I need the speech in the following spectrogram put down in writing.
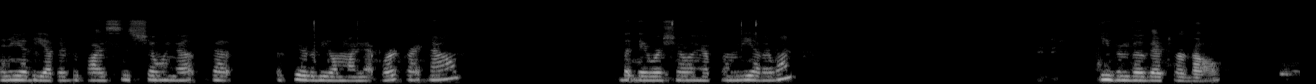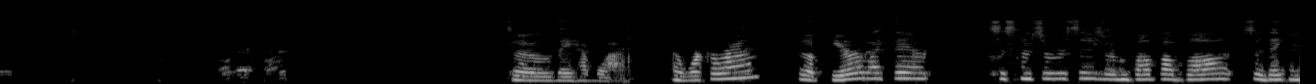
any of the other devices showing up that appear to be on my network right now, but they were showing up on the other one, even though they're turned off. So they have what? A workaround to appear like they're system services or blah blah blah so they can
